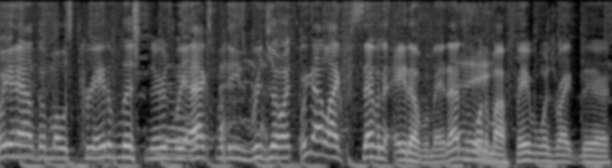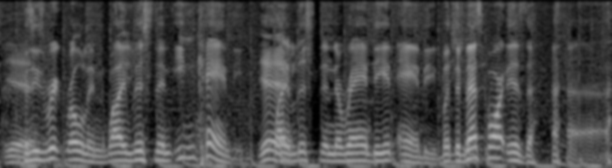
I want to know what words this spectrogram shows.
we have the most creative listeners. We ask for these rejoin. We got like seven or eight of them, man. That's one of my favorite ones right there. Yeah. Because he's Rick rolling while he's listening, eating candy. Yeah. While he's listening to Randy and Andy. But the best part is the.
